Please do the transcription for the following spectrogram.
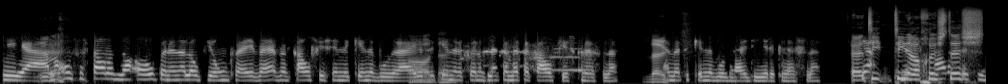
Ja, Ja. maar onze stal is wel open en dan loopt jonkwee. We hebben kalfjes in de kinderboerderij. Oh, dus de leuk. kinderen kunnen lekker met de kalfjes knuffelen. Leuk. En met de kinderboerderij dieren knuffelen. Ja, 10, 10 dus augustus,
